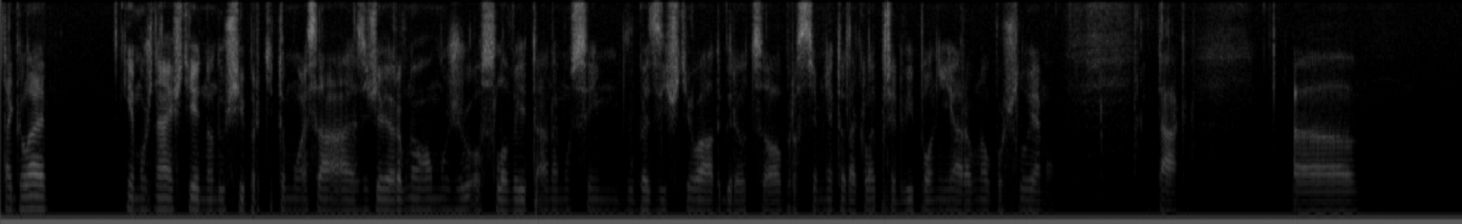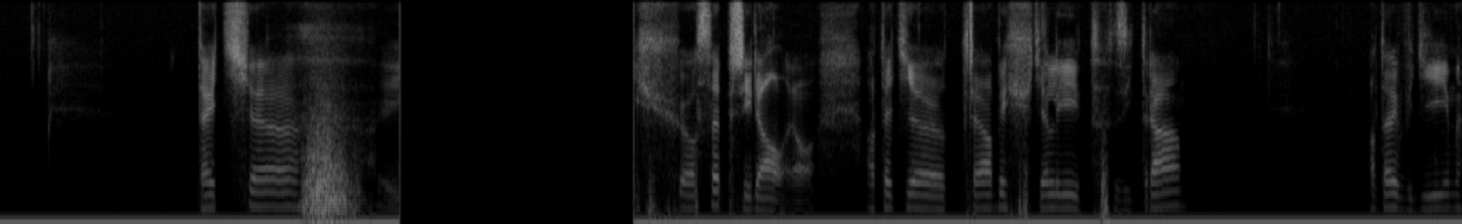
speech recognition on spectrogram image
Takhle je možná ještě jednodušší proti tomu SAS, že rovnou ho můžu oslovit a nemusím vůbec zjišťovat, kdo co, prostě mě to takhle předvyplní a rovnou pošlu jemu. Tak. Uh, teď uh, Eh, se přidal. Jo. A teď eh, třeba bych chtěl jít zítra a tady vidím,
